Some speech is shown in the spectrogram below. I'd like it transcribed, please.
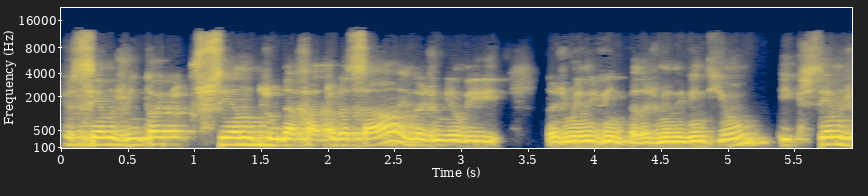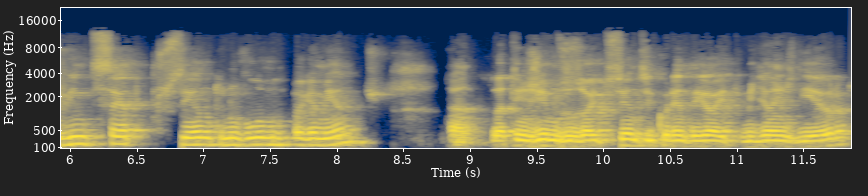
Crescemos 28% na faturação em 2020 para 2021 e crescemos 27% no volume de pagamentos. Portanto, atingimos os 848 milhões de euros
